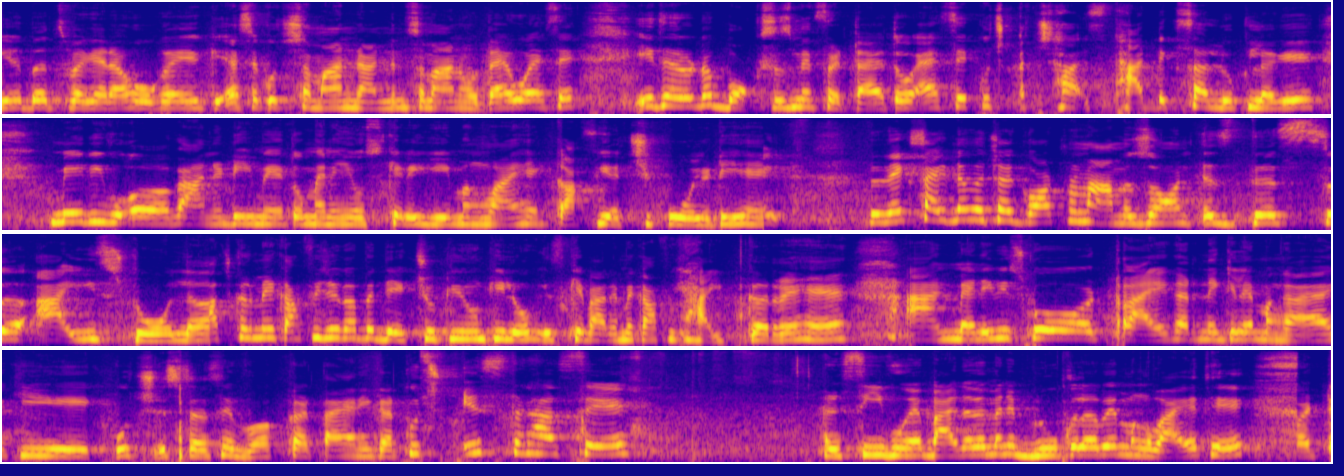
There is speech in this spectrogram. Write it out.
ईयरबड्स वगैरह हो गए ऐसे कुछ सामान रैंडम सामान होता है, वो ऐसे इधर उधर बॉक्सेस में फिरता है. तो ऐसे कुछ अच्छा स्थैटिक सा लुक लगे मेरी वैनिटी में. तो मैंने उसके लिए ये मंगवाए हैं, काफ़ी अच्छी क्वालिटी है। The next item which I got from Amazon is this ice roller आजकल मैं काफ़ी जगह पे देख चुकी हूँ कि लोग इसके बारे में काफ़ी हाइप कर रहे हैं। एंड मैंने भी इसको ट्राई करने के लिए मंगाया कि ये कुछ इस तरह से वर्क करता है नहीं करता। कुछ इस तरह से रिसीव हुए बाय द वे मैंने ब्लू कलर में मंगवाए थे बट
